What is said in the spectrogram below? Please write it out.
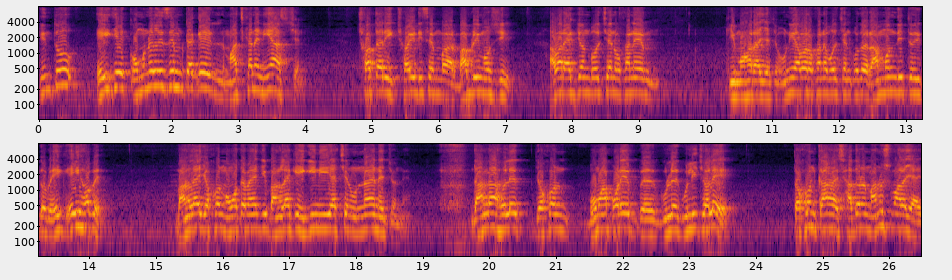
কিন্তু এই যে কমিউনালিজমটাকে মাঝখানে নিয়ে আসছেন, ছ তারিখ, ছয় ডিসেম্বর, বাবরি মসজিদ, আবার একজন বলছেন ওখানে কি মহারাজ আছে উনি আবার ওখানে বলছেন কোথাও রাম মন্দির তৈরি করবে, এই এই হবে বাংলায় যখন মমতা ব্যানার্জি বাংলাকে এগিয়ে নিয়ে যাচ্ছেন উন্নয়নের জন্য, দাঙ্গা হলে যখন বোমা পড়ে গুলে, গুলি চলে, তখন কার হয়? সাধারণ মানুষ মারা যায়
